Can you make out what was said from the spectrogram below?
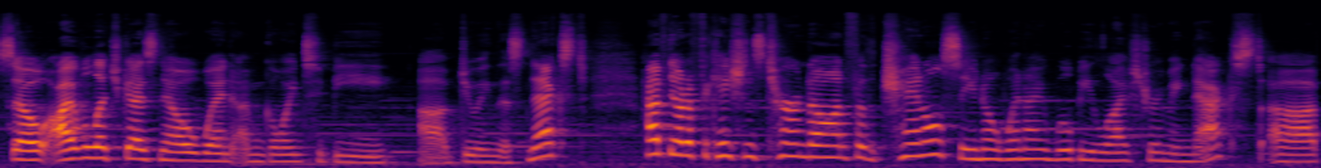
So I will let you guys know when I'm going to be uh, doing this next. Have notifications turned on for the channel so you know when I will be live streaming next. Uh,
